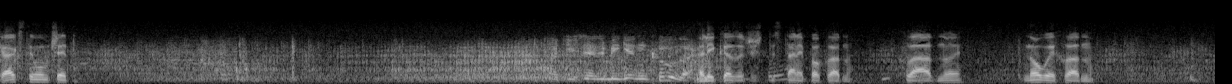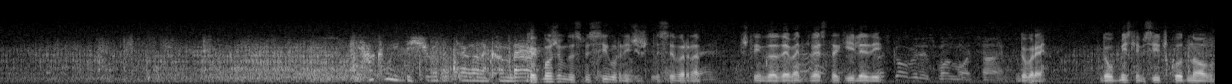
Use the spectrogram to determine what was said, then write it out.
Как сте, момчета? Нали каза, че ще стане по-хладно? Хладно е. Много е хладно. How can we be sure that they're gonna come back? Как можем да сме сигурни, че ще се върнат? Ще им дадем 200 хиляди. Добре. Да обмислим всичко отново.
